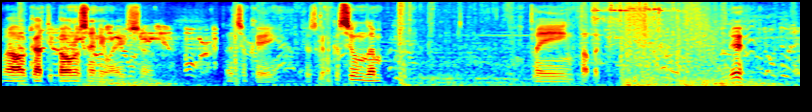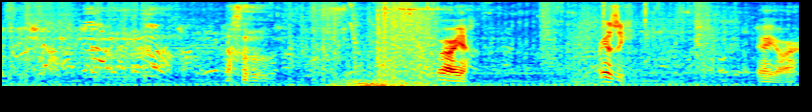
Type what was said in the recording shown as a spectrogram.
Well, I got the bonus anyway, so that's okay. Just gonna consume them. Playing public. Where are you? Where is he? There you are.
